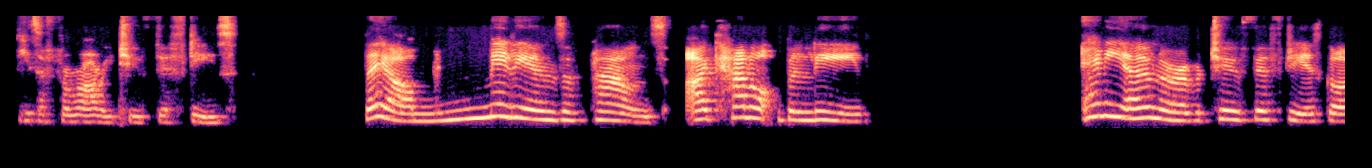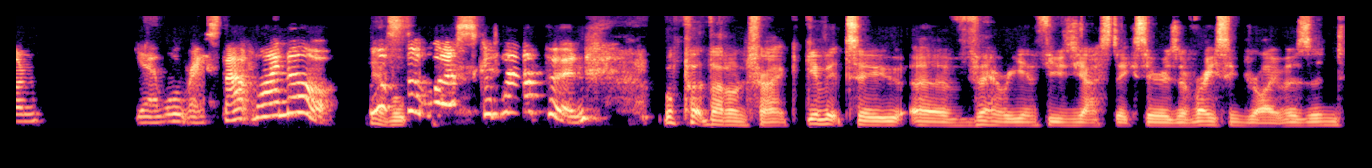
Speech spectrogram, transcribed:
these are Ferrari 250s. They are millions of pounds. I cannot believe any owner of a 250 has gone, yeah, we'll race that. Why not? Yeah, What's we'll- the worst could happen? We'll put that on track, give it to a very enthusiastic series of racing drivers and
